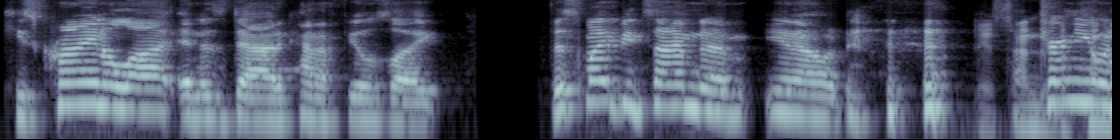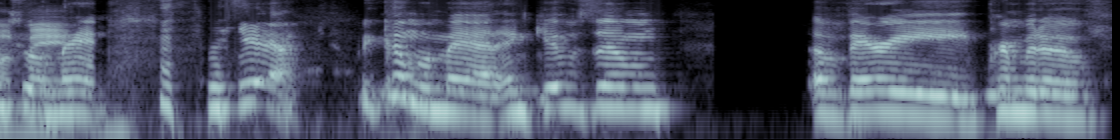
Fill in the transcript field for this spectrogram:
he's crying a lot, and his dad kind of feels like this might be time to, you know, It's time to Turn you into a man. yeah, become a man and gives him a very primitive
